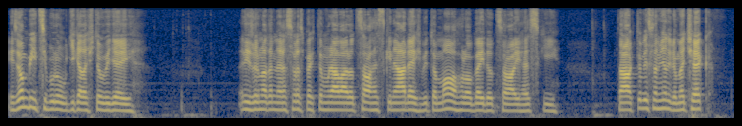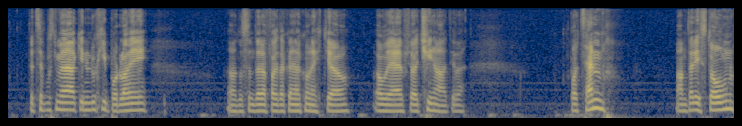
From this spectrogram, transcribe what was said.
I zombíci budou utíkat, až to uvidějí. Když zrovna ten respekt tomu dává docela hezký nádech, by to mohlo být docela i hezký. Tak, to bychom měli domeček. Teď se pustíme na nějaký jednoduchý podlahy. No, to jsem teda fakt také jako nechtěl. Oh je, už to začíná, tyve. Pojď sem. Mám tady stone.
